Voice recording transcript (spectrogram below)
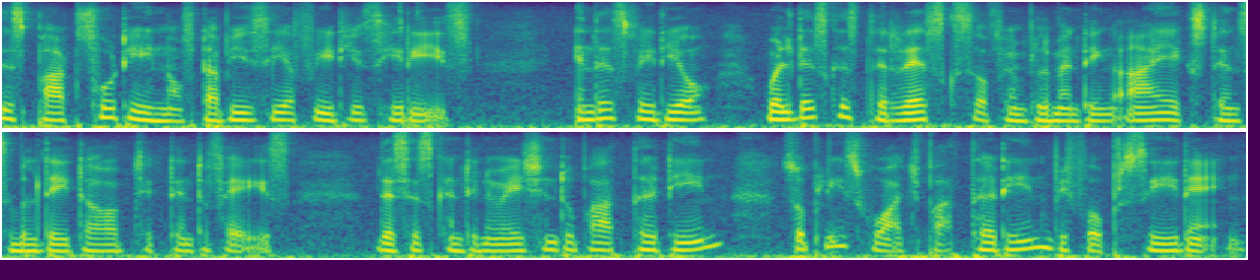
This is part 14 of WCF video series. In this video, we'll discuss the risks of implementing iExtensible Data Object Interface. This is continuation to part 13, so please watch part 13 before proceeding.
